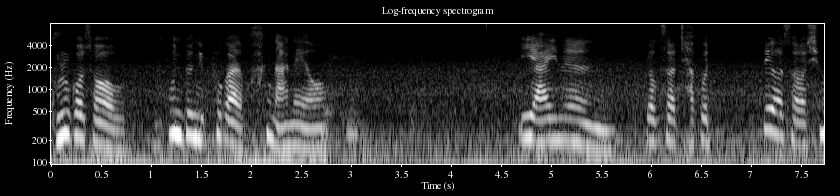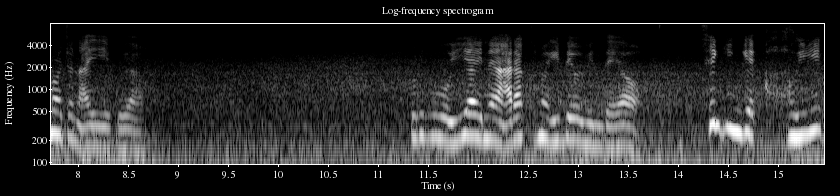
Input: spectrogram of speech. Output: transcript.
굵어서 묵은둥이 표가 확 나네요. 이 아이는 여기서 자꾸 떼어서 심어준 아이이고요. 그리고 이 아이는 아라크노 이데움인데요. 생긴 게 거의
